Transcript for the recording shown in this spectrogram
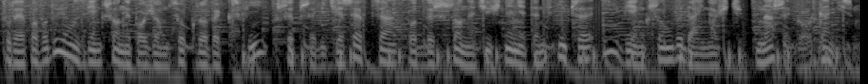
które powodują zwiększony poziom cukru we krwi, szybsze bicie serca, podwyższone ciśnienie tętnicze i większą wydajność naszego organizmu.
